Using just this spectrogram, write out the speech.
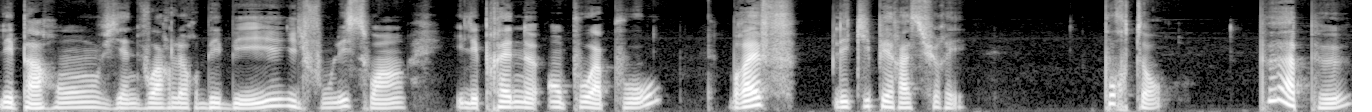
les parents viennent voir leur bébé, ils font les soins, ils les prennent en peau à peau. Bref, l'équipe est rassurée. Pourtant, peu à peu,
